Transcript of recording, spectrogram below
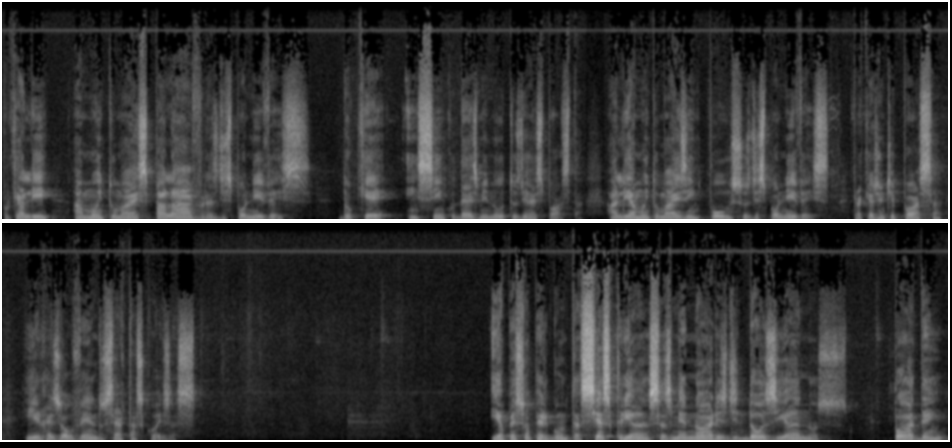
Porque ali há muito mais palavras disponíveis do que em 5, 10 minutos de resposta. Ali há muito mais impulsos disponíveis para que a gente possa ir resolvendo certas coisas. E a pessoa pergunta se as crianças menores de 12 anos podem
